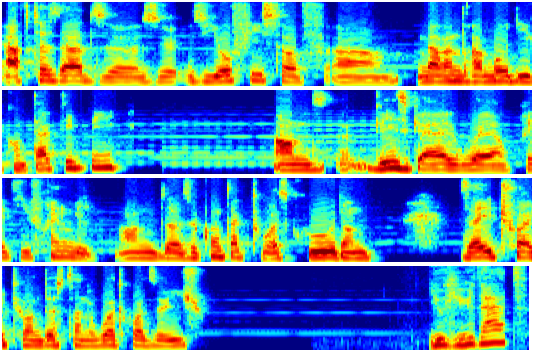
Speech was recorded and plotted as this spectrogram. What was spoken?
After that, the, the, the office of um, Narendra Modi contacted me, and these guys were pretty friendly, and uh, the contact was good, and they tried to understand what was the issue. You hear that?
